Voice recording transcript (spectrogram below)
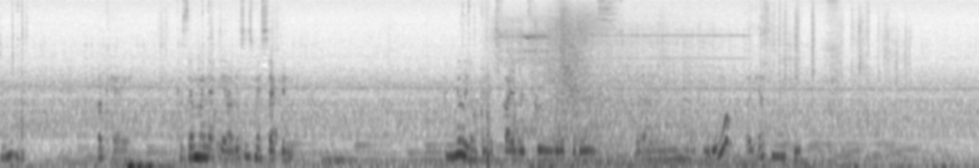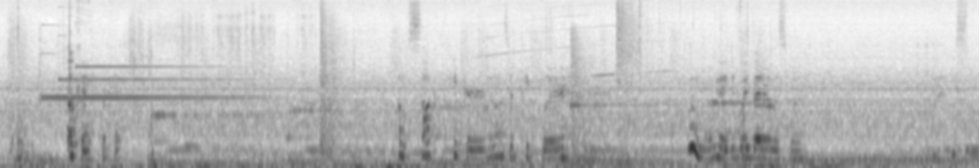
Hmm. Okay. Because then my next, yeah, this is my second. I really don't think it's five or two, but if it is, then whoop, I guess it might be. Okay, okay. Oh, sock picker. I thought it said pickler. Ooh, okay, did way better on this one. Why do they sleep?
